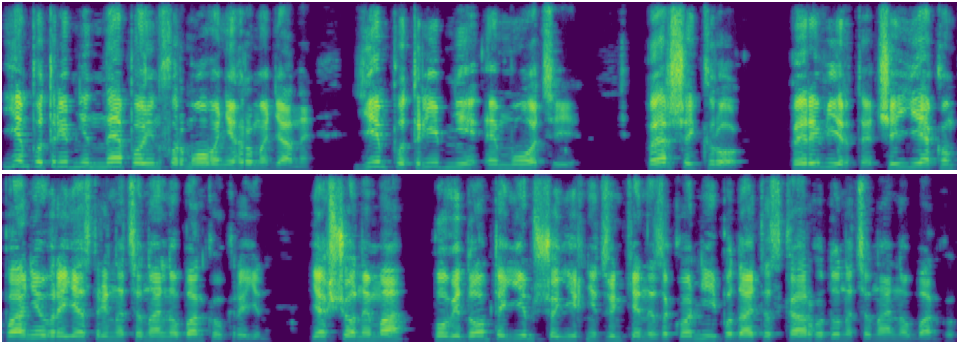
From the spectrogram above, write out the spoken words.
Їм потрібні непоінформовані громадяни, їм потрібні емоції. Перший крок. Перевірте, чи є компанія в реєстрі Національного банку України. Якщо нема, повідомте їм, що їхні дзвінки незаконні і подайте скаргу до Національного банку.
